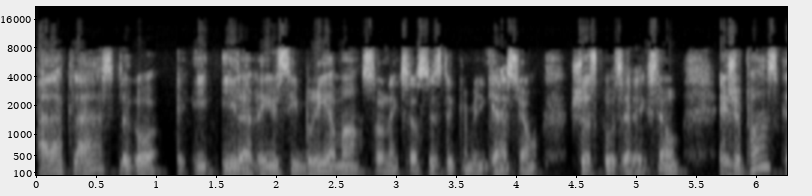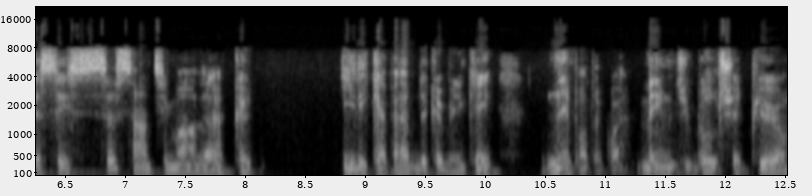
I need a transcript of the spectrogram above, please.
À la place, le gars, il a réussi brillamment son exercice de communication jusqu'aux élections. Et je pense que c'est ce sentiment-là que il est capable de communiquer n'importe quoi, même du bullshit pur.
